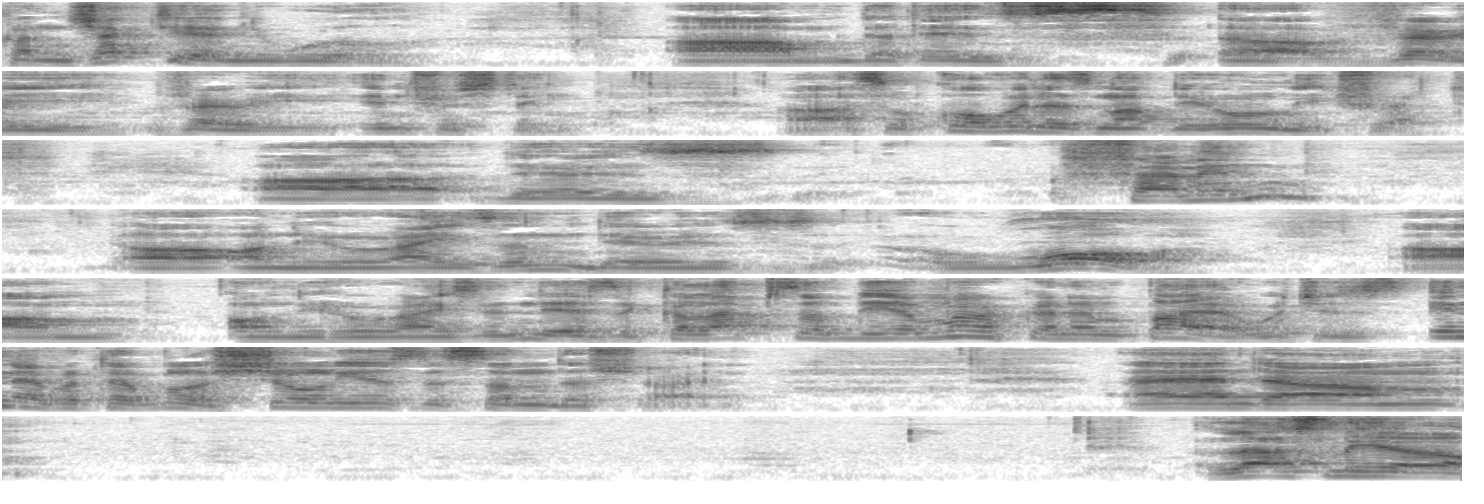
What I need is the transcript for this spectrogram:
conjecture in the world um, that is uh, very, very interesting. Uh, so COVID is not the only threat. Uh, there is famine, uh, on the horizon. There is war um, on the horizon. There's the collapse of the American empire, which is inevitable as surely as the sun does shine. And um, lastly, uh,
